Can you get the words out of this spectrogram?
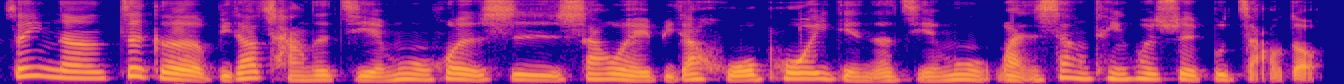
所以呢，这个比较长的节目，或者是稍微比较活泼一点的节目，晚上听会睡不着的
